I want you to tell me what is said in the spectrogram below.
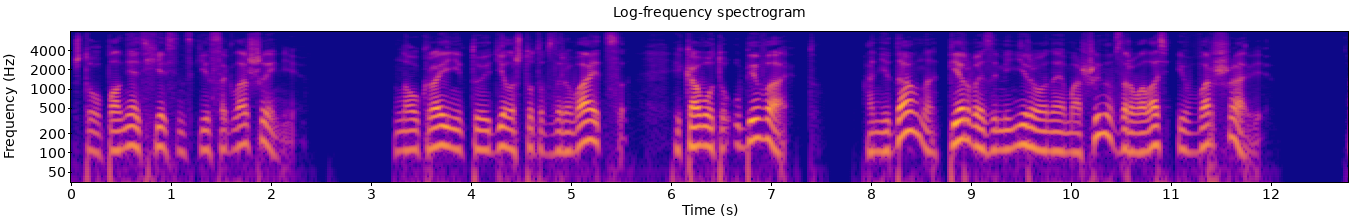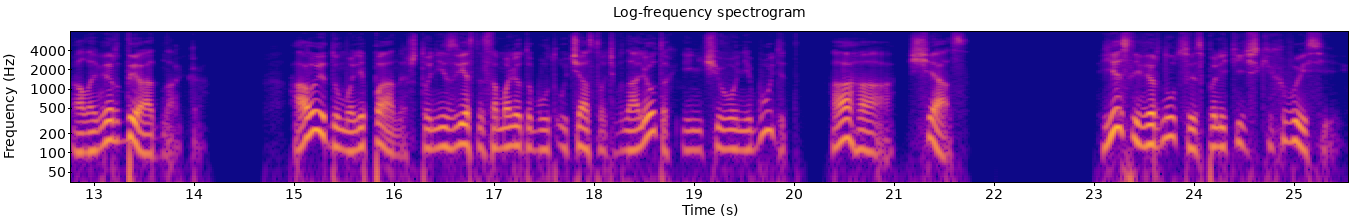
что выполняет Хельсинские соглашения. На Украине то и дело что-то взрывается и кого-то убивает. А недавно первая заминированная машина взорвалась и в Варшаве. А лаверды, однако. А вы думали, паны, что неизвестные самолеты будут участвовать в налетах и ничего не будет? Ага, сейчас. Если вернуться из политических высей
